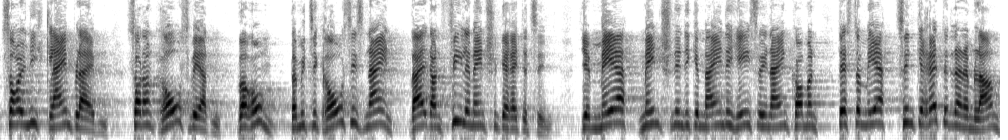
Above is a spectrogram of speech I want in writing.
soll nicht klein bleiben, sondern groß werden. Warum? Damit sie groß ist? Nein, weil dann viele Menschen gerettet sind. Je mehr Menschen in die Gemeinde Jesu hineinkommen, desto mehr sind gerettet in einem Land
